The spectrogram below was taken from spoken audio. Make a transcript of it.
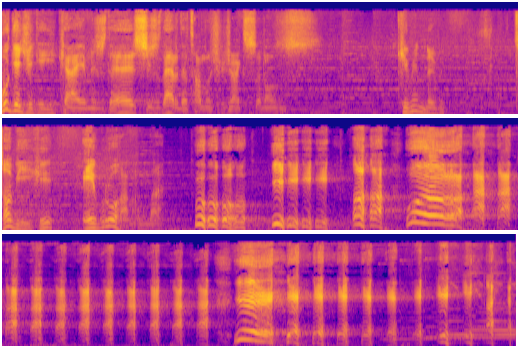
Bu geceki hikayemizde sizler de tanışacaksınız. Kiminle mi? Tabii ki Ebru Hanım'la.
